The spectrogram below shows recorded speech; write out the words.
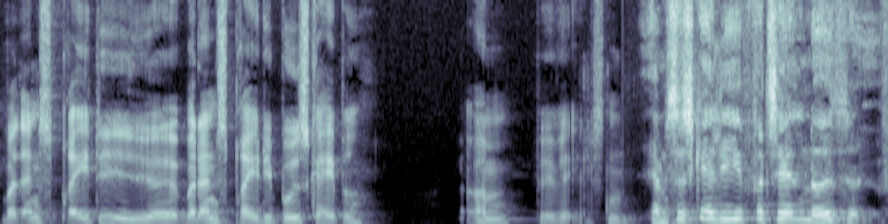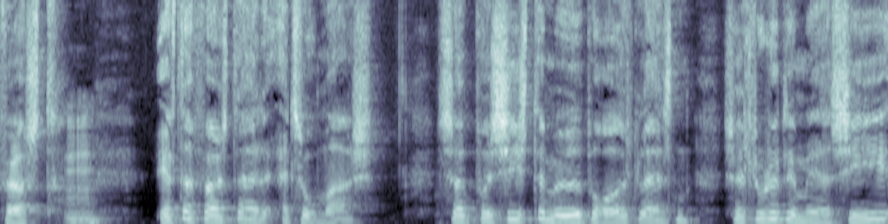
Hvordan, spredte I, øh, hvordan spredte I budskabet om bevægelsen? Jamen, så skal jeg lige fortælle noget først. Mm. Efter første atommarsch, så på sidste møde på Rådspladsen, så sluttede det med at sige,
